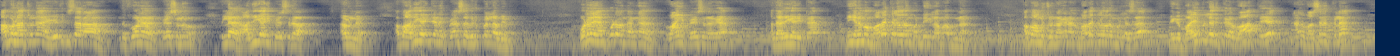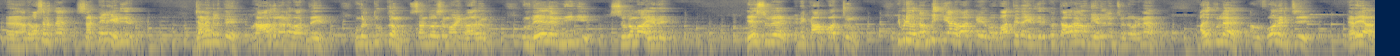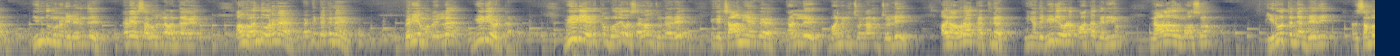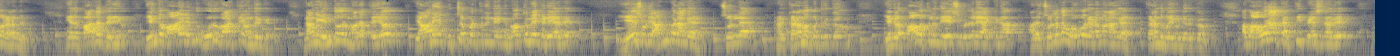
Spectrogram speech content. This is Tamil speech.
அப்போ நான் சொன்னேன் எதுக்கு சாரா இந்த ஃபோனை பேசணும்? இல்ல அதிகாரி பேசுறா அப்படின்னாரு. அப்போ அதிகாரிகிட்ட எனக்கு பேச விருப்பம் இல்லை அப்படின்னு. உடனே என் கூட வந்த அண்ணன் வாங்கி பேசுனாங்க அந்த அதிகாரிகிட்ட. நீங்க என்னமோ மத கலவரம் பண்றீங்களாமா அப்படின்னாங்க. அப்போ அவங்க சொன்னாங்க நாங்க மத கலவரம் பண்ணல சார். எங்க பைபிள்ல இருக்கிற வார்த்தையை நாங்க வசனத்துல அந்த வசனத்தை சட்டையில எழுதியிருக்கோம். ஜனங்களுக்கு ஒரு ஆறுதலான வார்த்தை உங்கள் துக்கம் சந்தோஷமாய் மாறும். உன் வேதனை நீங்கி சுகமா இரு. இயேசுவே என்னை காப்பாற்றும். இப்படி ஒரு நம்பிக்கையான வார்த்தை வார்த்தை தான் எழுதியிருக்கும். தவறான ஒண்ணு எழுதலன்னு சொன்ன உடனே அதுக்குள்ள அவங்க போன் அடிச்சு நிறைய இந்து முன்னணியில இருந்து நிறைய சகோதரர்லாம் வந்தாங்க. அவங்க வந்து உடனே டக்கு டக்குன்னு பெரிய மொபைல்ல வீடியோ எடுத்தாங்க. வீடியோ எடுக்கும் போதே ஒரு சகோதரர் சொன்னாரு எங்க சாமி எங்க கல்லு மண்ணுன்னு சொன்னாங்கன்னு சொல்லி அதுல அவரா கத்துனார். நீங்க அந்த வீடியோவோட பார்த்தா தெரியும் நாலாவது மாசம் இருபத்தஞ்சாம் தேதி அந்த சம்பவம் நடந்தது. நீங்க அதை பார்த்தா தெரியும். எங்க வாயிலிருந்து ஒரு வார்த்தையும் வந்திருக்கு. நாங்க எந்த ஒரு மதத்தையோ யாரையும் குற்றப்படுத்தணுங்க எங்க நோக்கமே கிடையாது. இயேசுடைய அன்பை நாங்க சொல்ல நாங்க கடமைப்பட்டிருக்கோம். எங்களை பாவத்திலிருந்து இயேசு விடுதலை ஆக்கினார் அதை சொல்லதான் ஒவ்வொரு இடமா நாங்க கடந்து போய் கொண்டு இருக்கோம் அப்ப அவரா கத்தி பேசினாரு.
